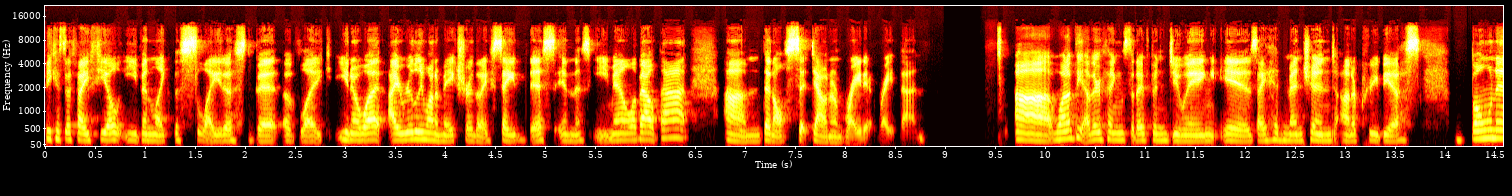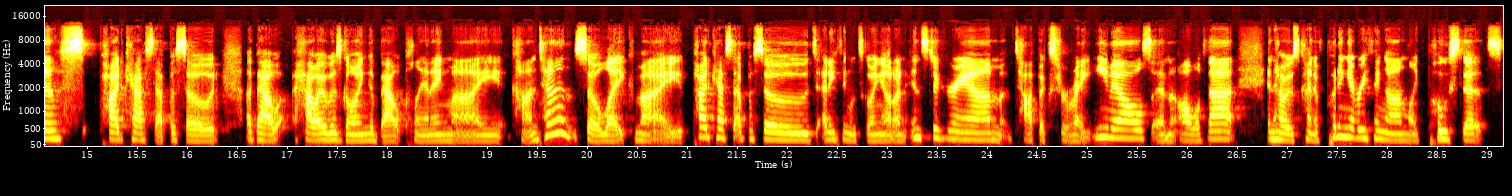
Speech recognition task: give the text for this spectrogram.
because if I feel even like the slightest bit of like, you know what, I really want to make sure that I say this in this email about that, um, then I'll sit down and write it right then. Uh, one of the other things that I've been doing is I had mentioned on a previous bonus podcast episode about how I was going about planning my content. So, like my podcast episodes, anything that's going out on Instagram, topics for my emails, and all of that, and how I was kind of putting everything on like post its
